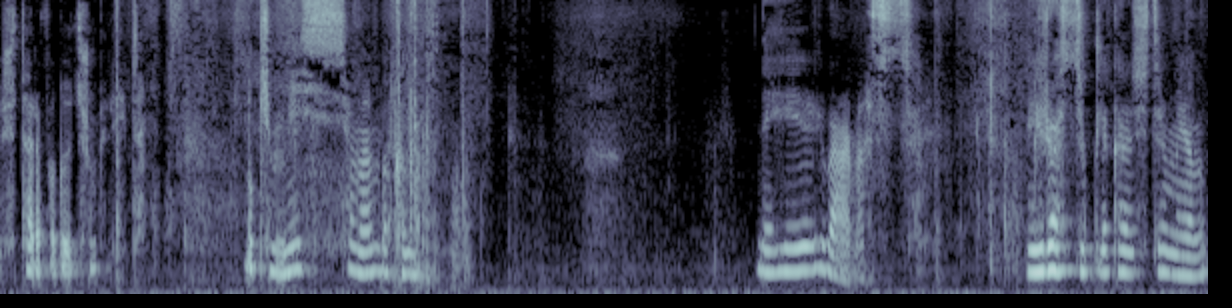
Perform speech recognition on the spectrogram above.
şu tarafa götürmeliydim. Bu kimmiş? Hemen bakalım. Nehir vermez. Nehir Öztürk'le karıştırmayalım.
